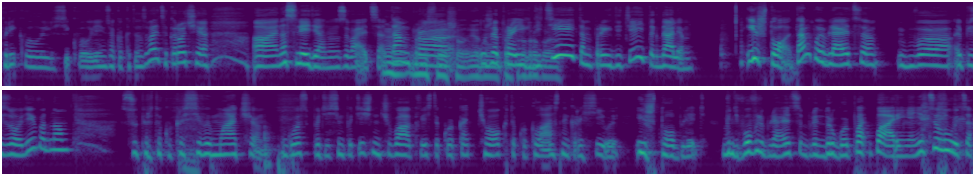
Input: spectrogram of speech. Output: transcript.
приквел или сиквел, я не знаю, как это называется. Короче, наследие оно называется. Там про уже про их детей, там про их детей и так далее. И что? Там появляется в эпизоде в одном супер такой красивый мачо. Господи, симпатичный чувак, весь такой качок, такой классный, красивый. И что, блядь? В него влюбляется, блин, другой парень, они целуются.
